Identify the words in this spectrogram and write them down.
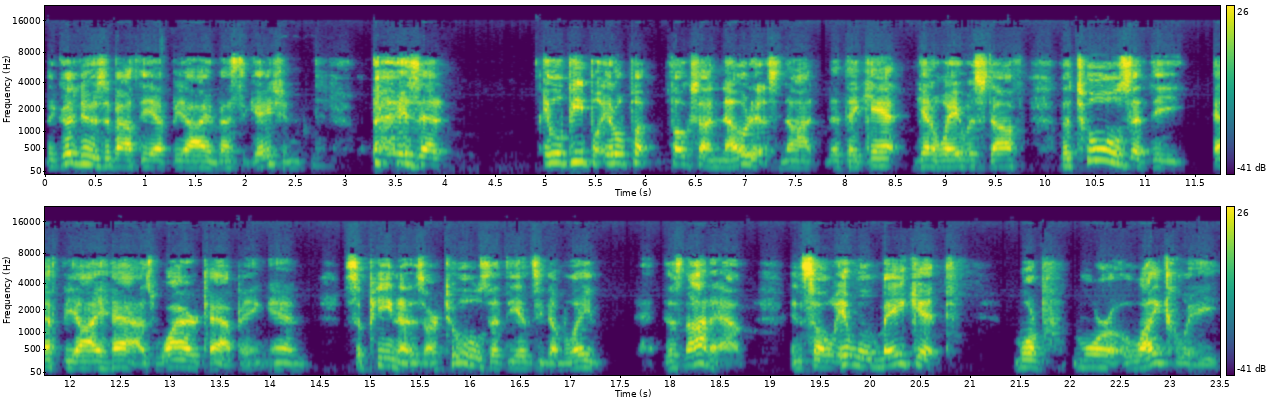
the good news about the FBI investigation is that it will people it will put folks on notice, not that they can't get away with stuff. The tools that the FBI has, wiretapping and subpoenas, are tools that the NCAA does not have. And so it will make it more more likely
